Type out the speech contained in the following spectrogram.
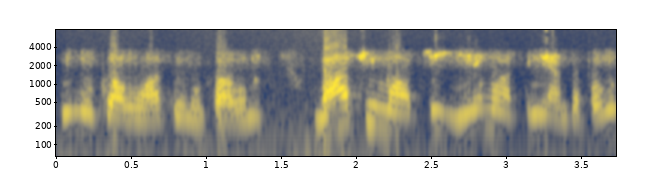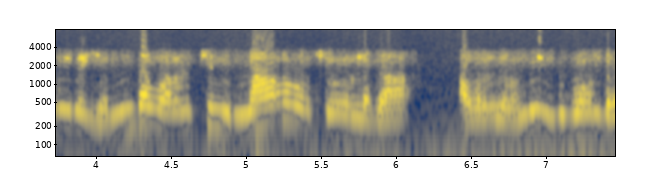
திமுகவும் அதிமுகவும் மாற்றி மாற்றி ஏமாற்றி அந்த பகுதியில எந்த வளர்ச்சியும் இல்லாத ஒரு சூழல்ல தான் அவர்கள் வந்து இது போன்ற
